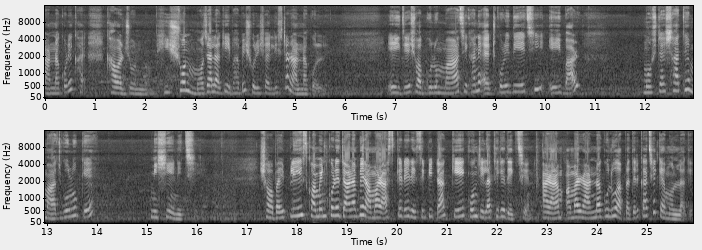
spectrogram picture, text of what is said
রান্না করে খাওয়ার জন্য। ভীষণ মজা লাগে এভাবে সরিষা ইলিশটা রান্না করলে। এই যে সবগুলো মাছ এখানে অ্যাড করে দিয়েছি। এইবার মোষটার সাথে মাছগুলোকে মিশিয়ে নিচ্ছি। সবাই প্লিজ কমেন্ট করে জানাবেন আমার আজকের এই রেসিপিটা কে কোন জেলা থেকে দেখছেন আর আমার রান্নাগুলো আপনাদের কাছে কেমন লাগে?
